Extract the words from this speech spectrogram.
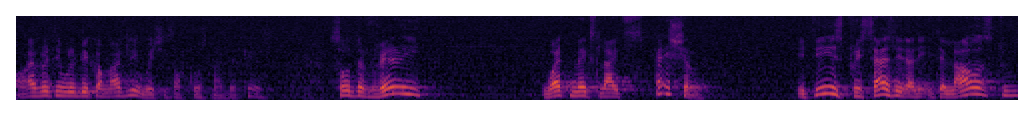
or everything will become ugly, which is of course not the case. So the very what makes light special, it is precisely that it allows to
